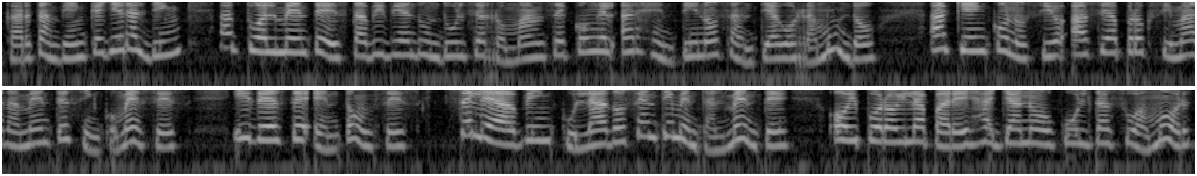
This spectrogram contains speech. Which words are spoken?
también que Geraldine actualmente está viviendo un dulce romance con el argentino Santiago Ramundo, a quien conoció hace aproximadamente cinco meses y desde entonces se le ha vinculado sentimentalmente. Hoy por hoy la pareja ya no oculta su amor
